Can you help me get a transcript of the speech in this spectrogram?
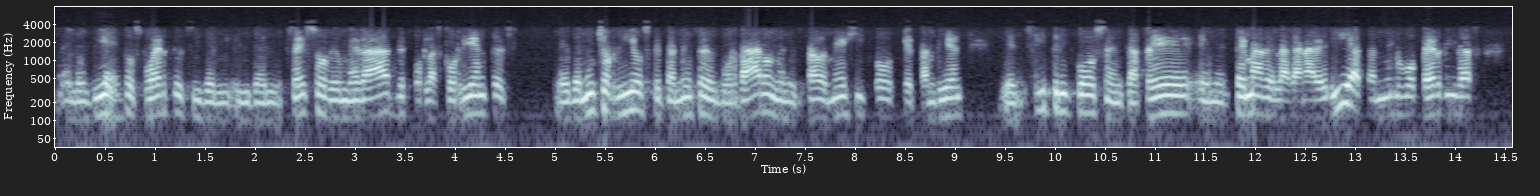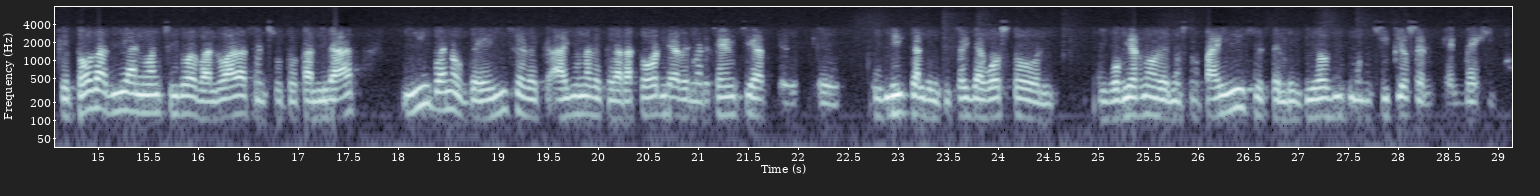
de los vientos fuertes y del, del exceso de humedad de, por las corrientes eh, de muchos ríos que también se desbordaron en el Estado de México, que también en cítricos, en café, en el tema de la ganadería también hubo pérdidas que todavía no han sido evaluadas en su totalidad y bueno, de ahí se hay una declaratoria de emergencia que, publica el 26 de agosto el, gobierno de nuestro país, este, en 22 municipios en, en México.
